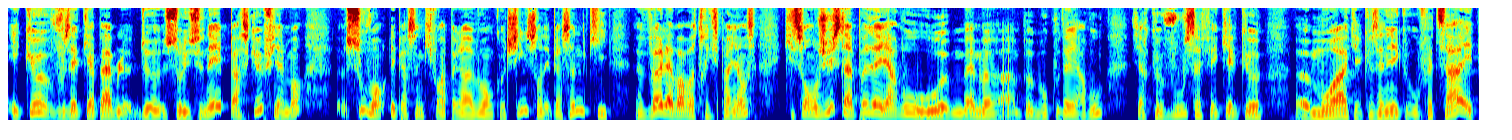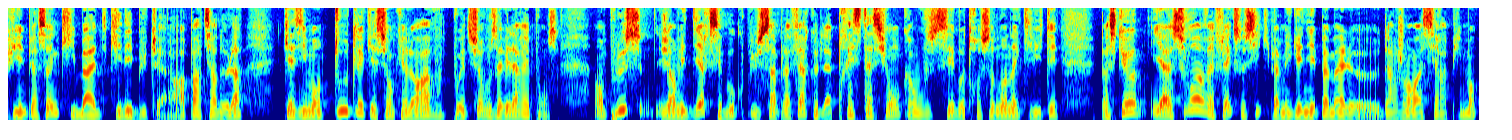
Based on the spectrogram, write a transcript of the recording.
et que vous êtes capable de solutionner parce que finalement, souvent, les personnes qui font appel à vous en coaching sont des personnes qui veulent avoir votre expérience, qui sont juste un peu derrière vous ou euh, même un peu beaucoup derrière vous. C'est-à-dire que vous, ça fait quelques euh, mois, quelques années que vous faites ça et puis une personne qui, bah, qui débute. Alors à partir de là, quasiment toutes les questions qu'elle aura, vous pouvez être sûr, vous avez la réponse. En plus, j'ai envie de dire que c'est beaucoup plus simple à faire que de la prestation quand c'est votre seconde activité. Parce que il y a souvent un réflexe aussi qui permet de gagner pas mal euh, d'argent assez rapidement,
